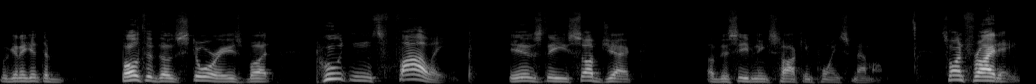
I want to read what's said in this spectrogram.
We're going to get to both of those stories, but Putin's folly is the subject of this evening's Talking Points memo. So, on Friday,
